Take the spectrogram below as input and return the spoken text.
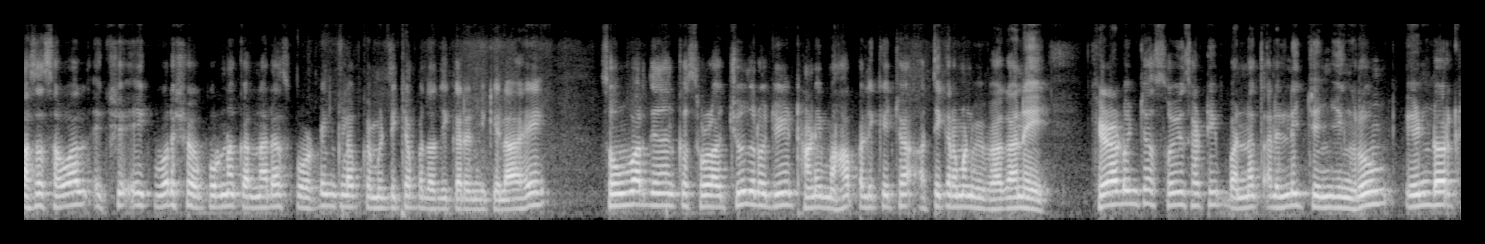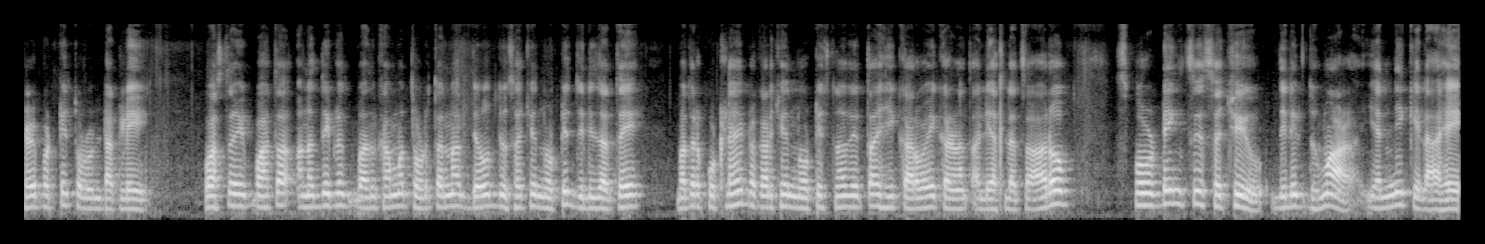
असा सवाल एकशे एक वर्ष पूर्ण करणाऱ्या स्पोर्टिंग क्लब कमिटीच्या पदाधिकाऱ्यांनी केला आहे. सोमवार दिनांक सोळा जून रोजी ठाणे महापालिकेच्या अतिक्रमण विभागाने खेळाडूंच्या सोयीसाठी बांधण्यात आलेली चेंजिंग रूम इनडोअर खेळपट्टी तोडून टाकली. वास्तविक पाहता अनधिकृत बांधकामं तोडताना दोन दिवसाची नोटीस दिली जाते. मात्र कुठल्याही प्रकारची नोटीस न देता ही कारवाई करण्यात आली असल्याचा आरोप स्पोर्टिंगचे सचिव दिलीप धुमाळ यांनी केला आहे.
